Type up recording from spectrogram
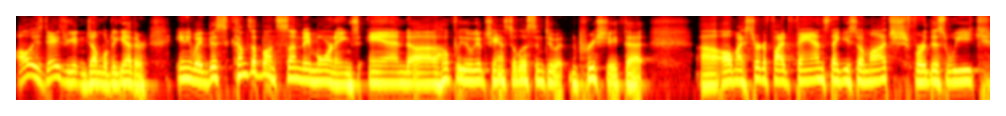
all these days are getting jumbled together. Anyway, this comes up on Sunday mornings and uh, hopefully you'll get a chance to listen to it and appreciate that. Uh, all my certified fans, thank you so much for this week.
